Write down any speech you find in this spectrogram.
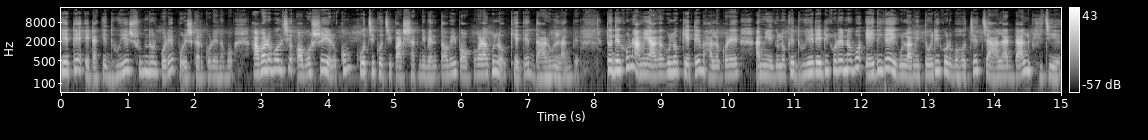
কেটে এটাকে ধুয়ে সুন্দর করে পরিষ্কার করে নেব। আবারও বলছি, অবশ্যই এরকম কচি কচি পাট শাক নেবেন, তবেই পকোড়াগুলো খেতে দারুণ লাগবে। তো দেখুন, আমি আগাগুলো কেটে ভালো করে আমি এগুলোকে ধুয়ে রেডি করে নেব। এইদিকে এগুলো আমি তৈরি করব হচ্ছে চাল আর ডাল ভিজিয়ে।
